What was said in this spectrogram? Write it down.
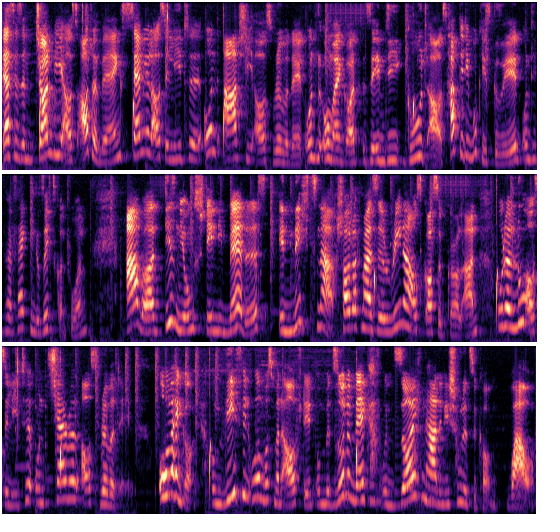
Das hier sind John B. aus Outer Banks, Samuel aus Elite und Archie aus Riverdale. Und oh mein Gott, sehen die gut aus. Habt ihr die Muckis gesehen und die perfekten Gesichtskonturen? Aber diesen Jungs stehen die Mädels in nichts nach. Schaut euch mal Serena aus Gossip Girl an oder Lou aus Elite und Cheryl aus Riverdale. Oh mein Gott, um wie viel Uhr muss man aufstehen, um mit so einem Make-up und solchen Haaren in die Schule zu kommen? Wow!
